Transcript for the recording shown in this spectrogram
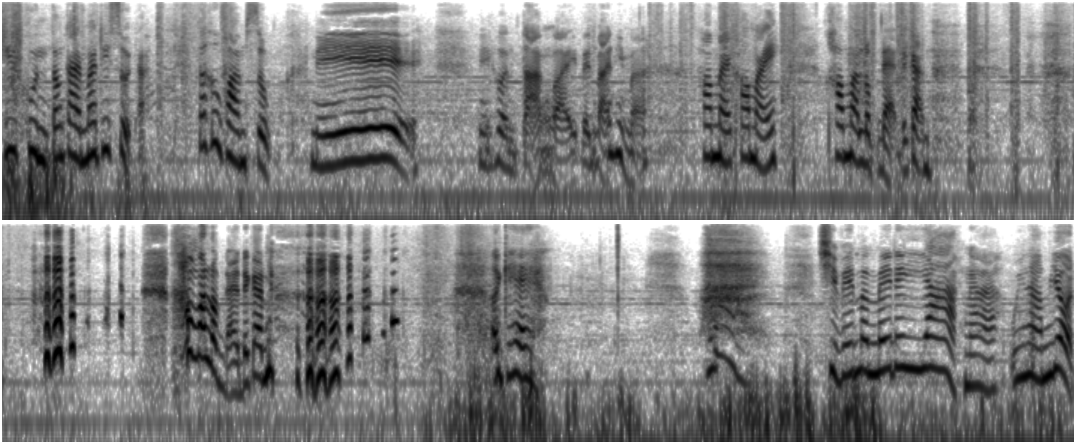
ที่คุณต้องการมากที่สุดอะก็คือความสุขนี่มีคนตั้งไว้เป็นบ้านหิมะเข้าไหมเข้าไหมเข้ามาหลบแดดด้วยกัน เข้ามา หลบแดดด้วยกัน โอเค ชีวิตมันไม่ได้ยากนะคะอุ้ยน้ำหยด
